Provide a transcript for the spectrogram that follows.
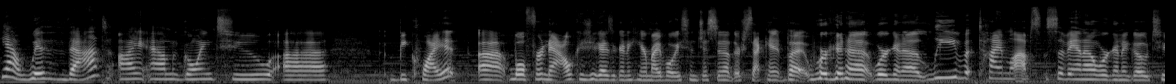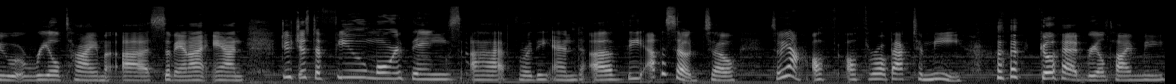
yeah, with that, I am going to uh, be quiet. Uh, well, for now, because you guys are gonna hear my voice in just another second. But we're gonna we're gonna leave time lapse Savannah. We're gonna go to real time uh, Savannah and do just a few more things uh, for the end of the episode. So so yeah, I'll I'll throw it back to me. go ahead, real time me.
